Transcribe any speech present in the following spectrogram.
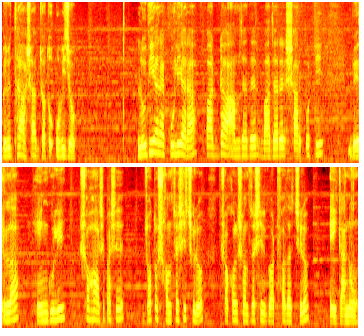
বিরুদ্ধে আসা যত অভিযোগ। লুদিয়ারা কুলিয়ারা, পাড্ডা, আমজাদের বাজারের সারপটি বেরলা হেঙ্গুলি সহ আশেপাশে যত সন্ত্রাসী ছিল, সকল সন্ত্রাসীর গডফাদার ছিল এই কানু।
